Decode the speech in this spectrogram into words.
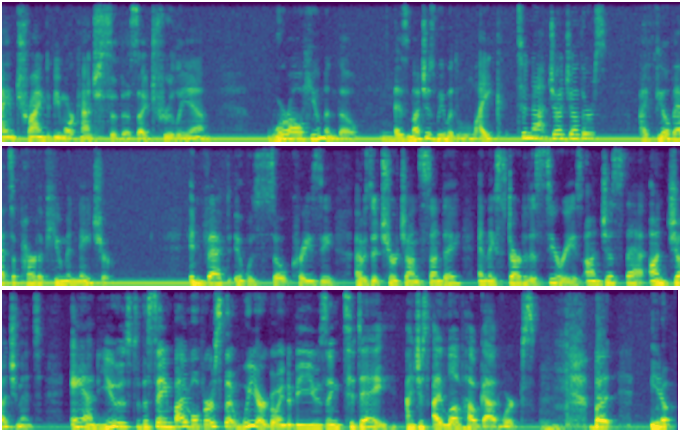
I am trying to be more conscious of this. I truly am. We're all human, though. Mm-hmm. As much as we would like to not judge others, I feel that's a part of human nature. In fact, it was so crazy. I was at church on Sunday and they started a series on just that, on judgment, and used the same Bible verse that we are going to be using today. I just, I love how God works. Mm-hmm. But, you know,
